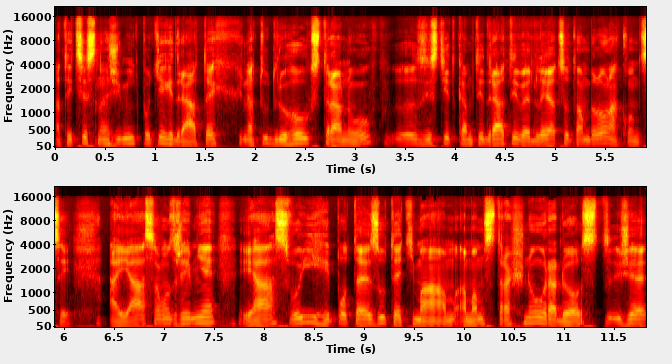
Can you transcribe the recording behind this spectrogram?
a teď se snažím jít po těch drátech na tu druhou stranu, eh, zjistit, kam ty dráty vedly a co tam bylo na konci. A já samozřejmě, já svoji hypotézu teď mám a mám strašnou radost, že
